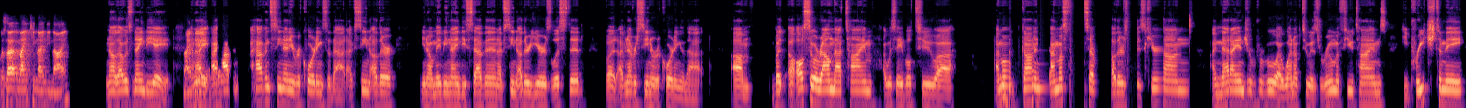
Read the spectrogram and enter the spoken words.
Was that 1999? No, that was 98. 98. And I, I haven't I haven't seen any recordings of that. I've seen other, you know, maybe 97. I've seen other years listed, but I've never seen a recording of that. Um, but uh, also around that time, I was able to. Uh, I must have gone and I must have several others his kirtans. I met Aindra Prabhu. I went up to his room a few times. He preached to me.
